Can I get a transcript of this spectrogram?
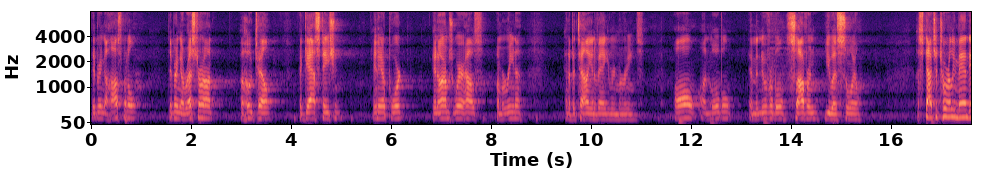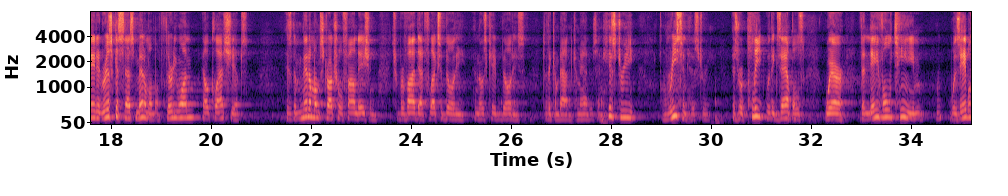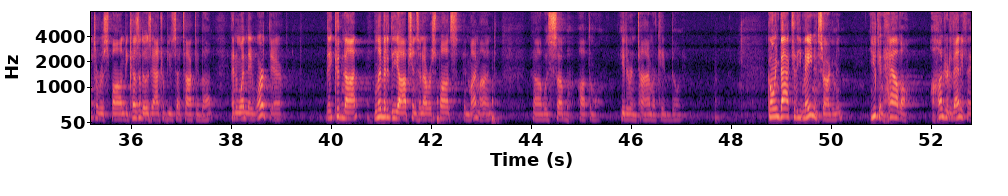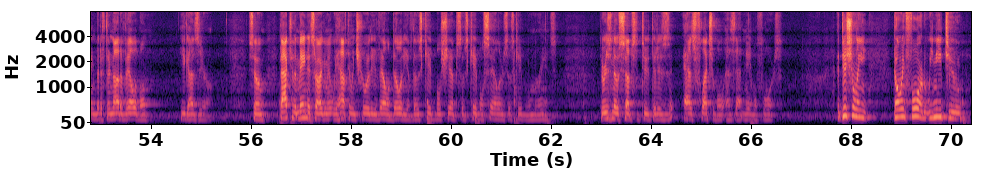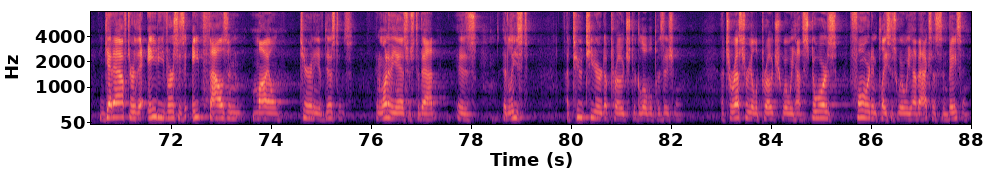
They bring a hospital, they bring a restaurant, a hotel, a gas station, an airport, an arms warehouse, a marina, and a battalion of angry Marines, all on mobile and maneuverable sovereign U.S. soil. A statutorily mandated risk assessed minimum of 31 L class ships is the minimum structural foundation to provide that flexibility and those capabilities to the combatant commanders. And history, recent history, is replete with examples where the naval team was able to respond because of those attributes I talked about. And when they weren't there, they could not, limited the options, and our response, in my mind, uh, was suboptimal, either in time or capability. Going back to the maintenance argument, you can have a, a hundred of anything, but if they're not available, you got zero. So back to the maintenance argument, we have to ensure the availability of those capable ships, those capable sailors, those capable Marines. There is no substitute that is as flexible as that naval force. Additionally, going forward, we need to get after the 80 versus 8,000 mile tyranny of distance. And one of the answers to that is at least a two tiered approach to global positioning a terrestrial approach where we have stores forward in places where we have access and basing.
